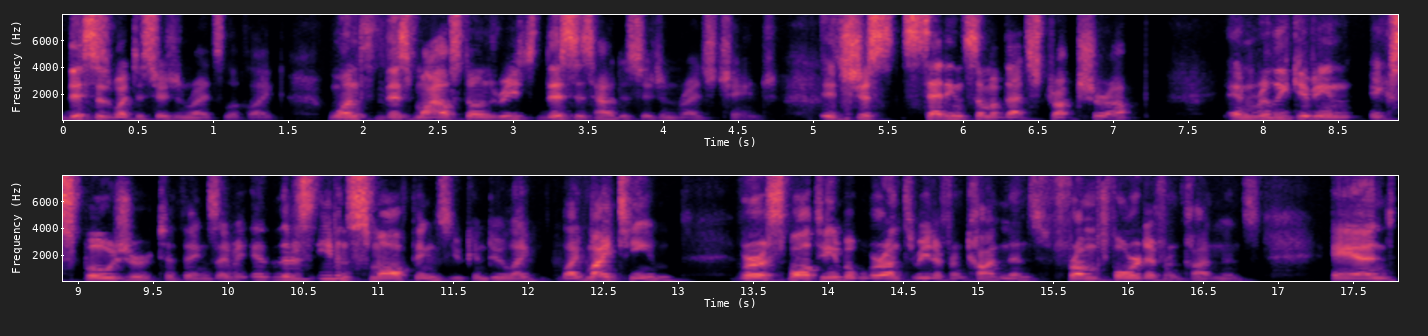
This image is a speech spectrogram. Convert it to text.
this is what decision rights look like. Once this milestone's reached this is how decision rights change. It's just setting some of that structure up and really giving exposure to things. I mean there's even small things you can do. Like like my team we're a small team but we're on three different continents from four different continents. And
